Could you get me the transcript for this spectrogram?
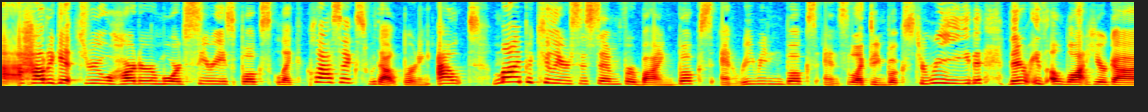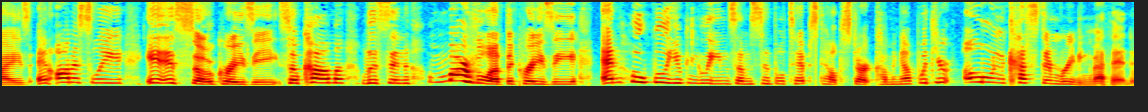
uh, how to get through harder, more serious books like classics without burning out, my peculiar system for buying books and rereading books and selecting books to read. There is a lot here, guys, and honestly, it is so crazy. So come, listen, marvel at the crazy, and hopefully you can glean some simple tips to help start coming up with your own custom reading method.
